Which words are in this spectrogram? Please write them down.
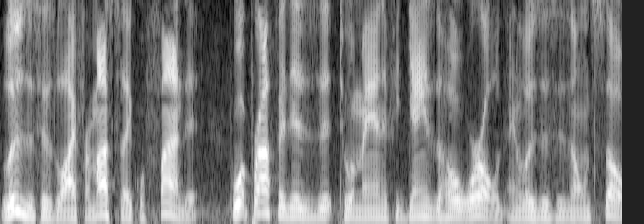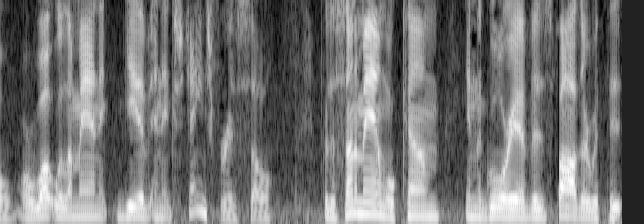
loses his life for my sake will find it. For what profit is it to a man if he gains the whole world and loses his own soul? Or what will a man give in exchange for his soul? For the Son of Man will come in the glory of his Father with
